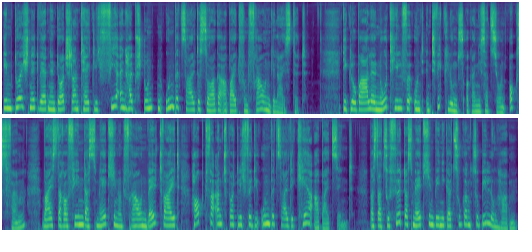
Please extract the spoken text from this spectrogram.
Im Durchschnitt werden in Deutschland täglich viereinhalb Stunden unbezahlte Sorgearbeit von Frauen geleistet. Die globale Nothilfe- und Entwicklungsorganisation Oxfam weist darauf hin, dass Mädchen und Frauen weltweit hauptverantwortlich für die unbezahlte Care-Arbeit sind, was dazu führt, dass Mädchen weniger Zugang zu Bildung haben.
